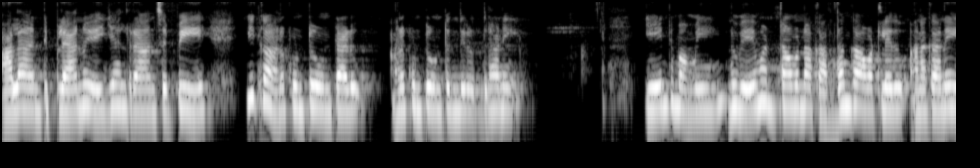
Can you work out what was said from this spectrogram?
అలాంటి ప్లాను వెయ్యాలిరా అని చెప్పి ఇక అనుకుంటూ ఉంటాడు. అనుకుంటూ ఉంటుంది రుద్రాణి. ఏంటి మమ్మీ నువ్వేమంటున్నావో నాకు అర్థం కావట్లేదు అనగానే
